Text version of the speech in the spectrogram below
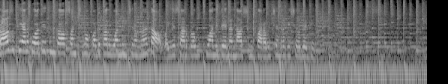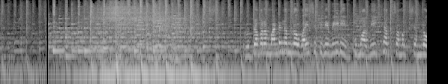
రాజకీయాలకు అతీతంగా సంక్షేమ పథకాలు అందించిన ఘనత వైఎస్ఆర్ ప్రభుత్వానిదేనన్న శిల్ప రవిచంద్ర కిషోర్ రెడ్డి. రుద్రవరం మండలంలో వైసీపీని వీడి భూమా వీఖ్యాత్ సమక్షంలో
